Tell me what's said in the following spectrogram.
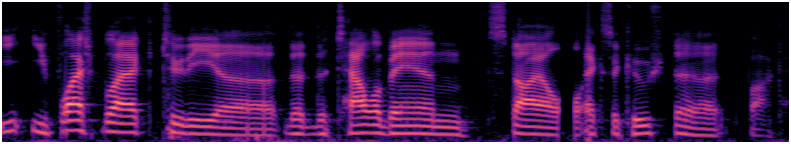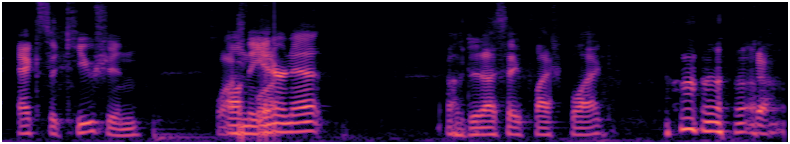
Down. you, you flash back to the uh, the the Taliban style execution. Uh, fuck execution Flash on the black. internet. Oh, did I say flash black? yeah.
